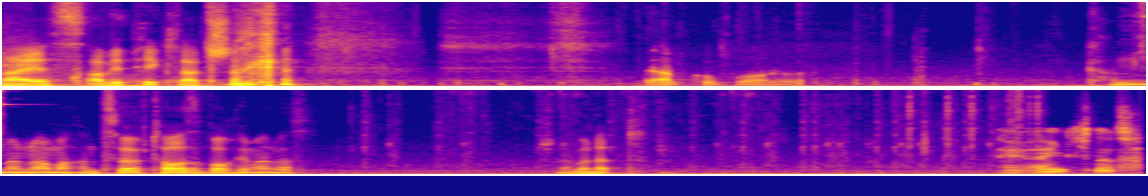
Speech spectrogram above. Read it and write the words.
Nice. AWP-Klatsch. Der abguckt war, oder? Kann man mal machen. 12.000 braucht jemand was? Scheinbar nicht. Nee, eigentlich nicht.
